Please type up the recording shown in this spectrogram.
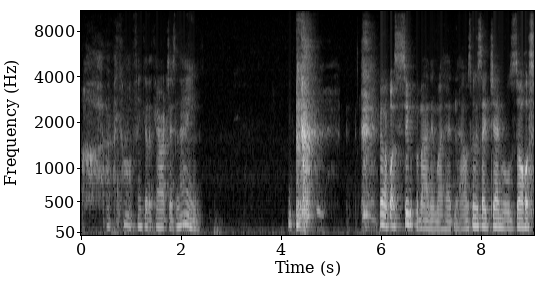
oh, I I can't think of the character's name. Oh, I've got Superman in my head now. I was going to say General Zod.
